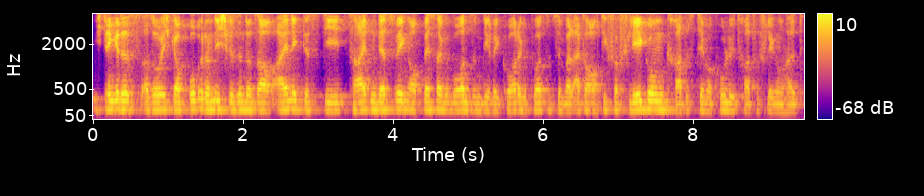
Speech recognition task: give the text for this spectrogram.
Ich denke, dass, also ich glaube, Robert und ich, wir sind uns auch einig, dass die Zeiten deswegen auch besser geworden sind, die Rekorde gepurzelt sind, weil einfach auch die Verpflegung, gerade das Thema Kohlenhydratverpflegung halt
